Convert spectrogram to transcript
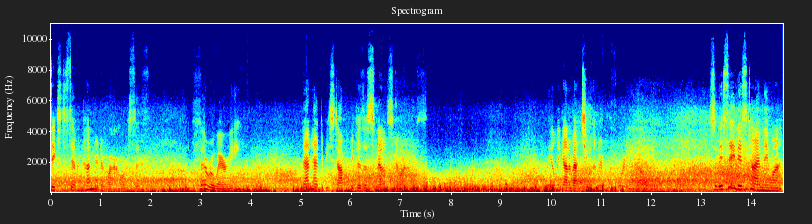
six to seven hundred of our horses in February, that had to be stopped because of snowstorms. We only got about 240. So they say this time they want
